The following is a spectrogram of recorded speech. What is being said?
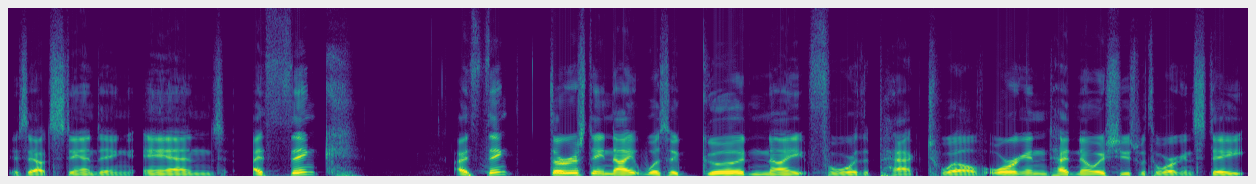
is outstanding, and I think I think Thursday night was a good night for the Pac 12. Oregon had no issues with Oregon State.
